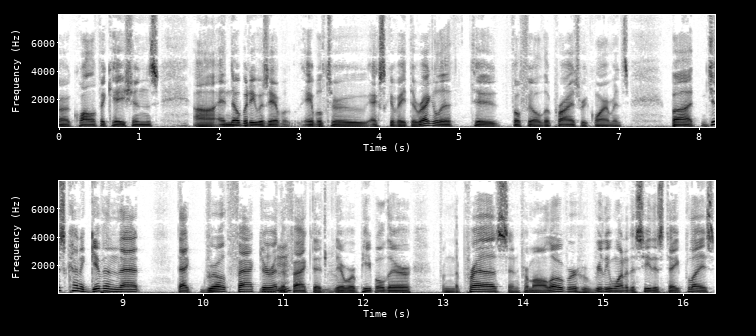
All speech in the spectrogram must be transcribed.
uh, qualifications, uh, and nobody was able able to excavate the regolith to fulfill the prize requirements. But just kind of given that that growth factor and the fact that there were people there from the press and from all over who really wanted to see this take place,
